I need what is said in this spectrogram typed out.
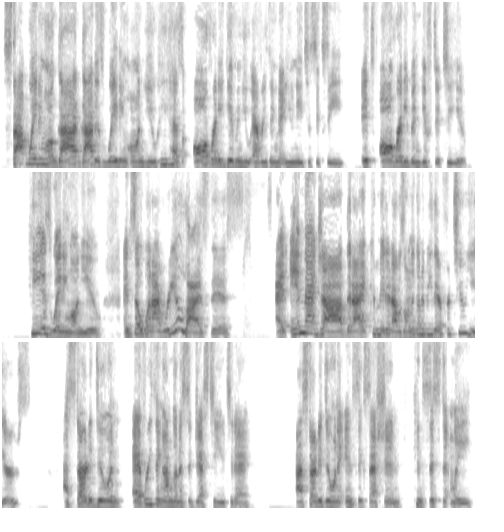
Stop waiting on God. God is waiting on you. He has already given you everything that you need to succeed. It's already been gifted to you. He is waiting on you. And so when I realized this, and in that job that I committed, I was only going to be there for two years. I started doing everything I'm going to suggest to you today. I started doing it in succession, consistently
